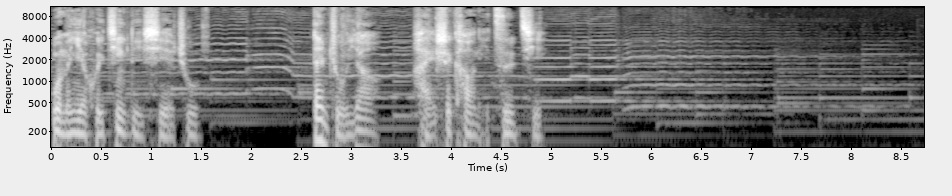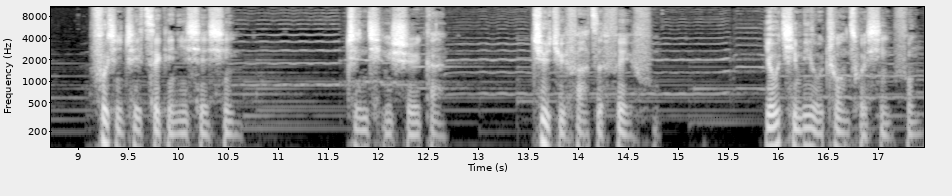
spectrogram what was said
我们也会尽力协助。但主要还是靠你自己。父亲这次给你写信，真情实感，句句发自肺腑，尤其没有装错信封。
